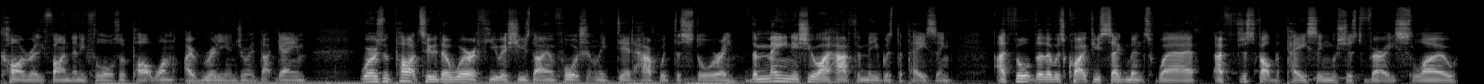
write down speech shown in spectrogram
can't really find any flaws with Part 1. I really enjoyed that game. Whereas with Part 2, there were a few issues that I unfortunately did have with the story. The main issue I had for me was the pacing. I thought that there was quite a few segments where I just felt the pacing was just very slow.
